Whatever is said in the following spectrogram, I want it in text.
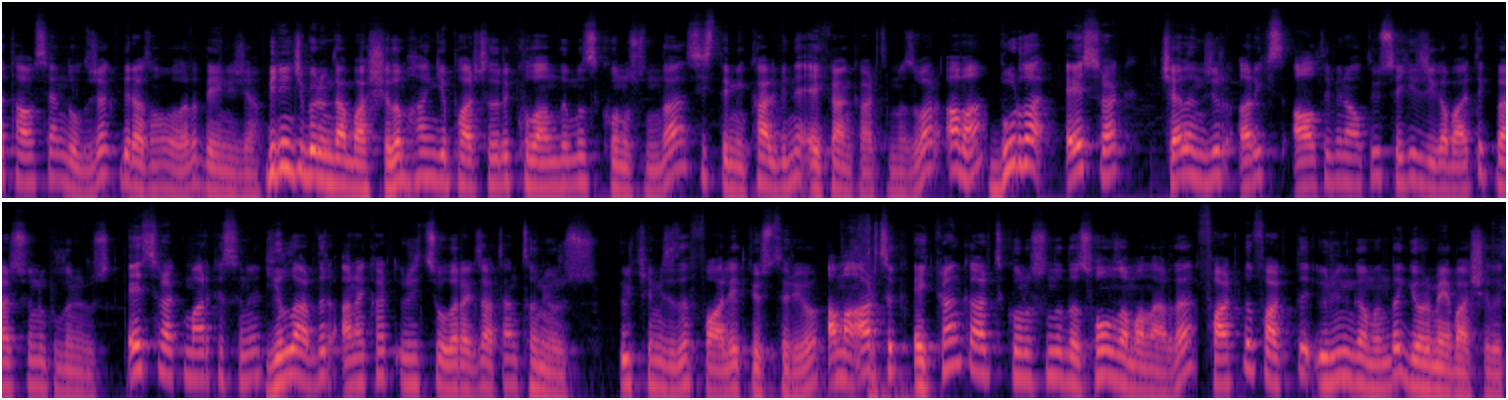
naçizane tavsiyem de olacak. Birazdan oralara değineceğim. Birinci bölümden başlayalım. Hangi parçaları kullandığımız konusunda sistemin kalbinde ekran kartımız var. Ama burada SRAC Challenger RX 6608 GB'lık versiyonu kullanıyoruz. SRAC markasını yıllardır anakart üreticisi olarak zaten tanıyoruz ülkemizde de faaliyet gösteriyor. Ama artık ekran kartı konusunda da son zamanlarda farklı farklı ürün gamında görmeye başladık.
